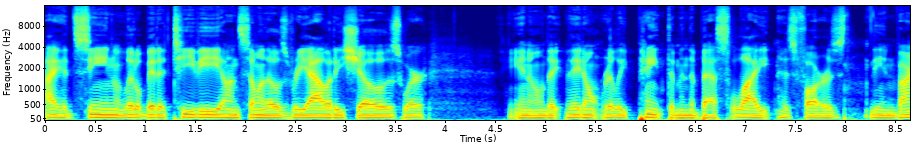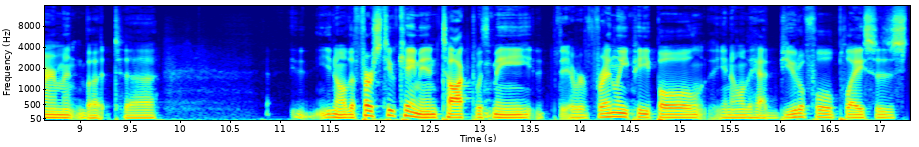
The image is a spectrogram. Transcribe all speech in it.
I had seen a little bit of TV on some of those reality shows where you know they, they don't really paint them in the best light as far as the environment but uh, you know, the first two came in, talked with me. They were friendly people. You know, they had beautiful places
